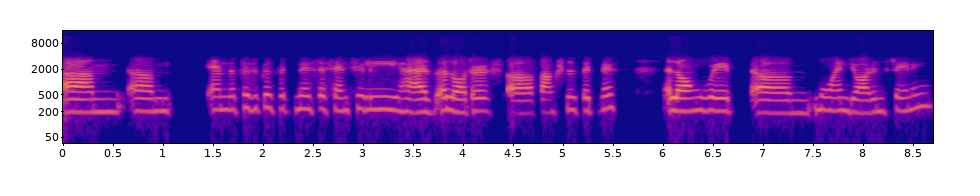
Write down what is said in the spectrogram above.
Um, um, and the physical fitness essentially has a lot of uh, functional fitness along with um, more endurance training.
